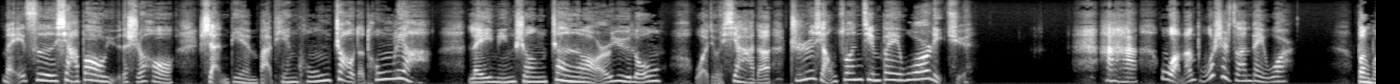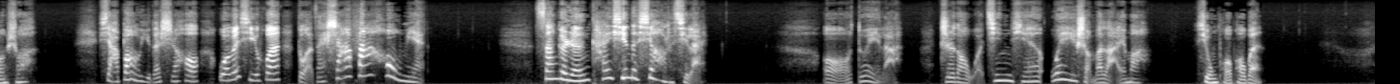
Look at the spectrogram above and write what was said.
每次下暴雨的时候，闪电把天空照得通亮，雷鸣声震耳欲聋，我就吓得只想钻进被窝里去。”“哈哈，我们不是钻被窝。”蹦蹦说。下暴雨的时候，我们喜欢躲在沙发后面。三个人开心的笑了起来。哦，对了，知道我今天为什么来吗？熊婆婆问。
